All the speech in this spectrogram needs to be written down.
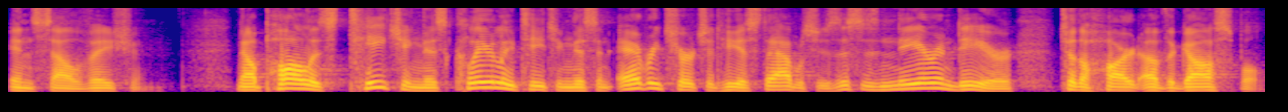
in salvation. Now, Paul is teaching this, clearly teaching this in every church that he establishes. This is near and dear to the heart of the gospel.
